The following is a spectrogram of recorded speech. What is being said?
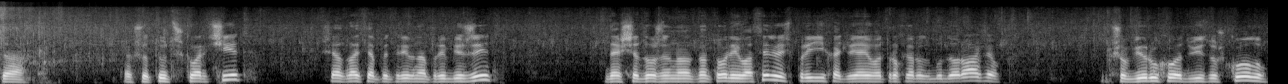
Так. Так що тут шкварчить. Зараз Леся Петрівна прибіжить. Де ще должен Анатолій Васильович приїхати, я його трохи розбудоражив, щоб Віруху відвіз у школу,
